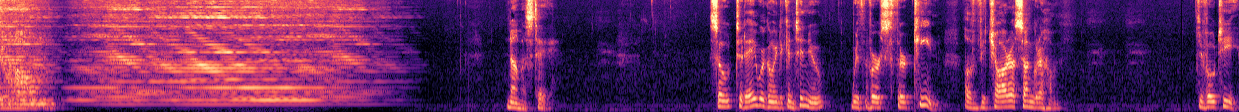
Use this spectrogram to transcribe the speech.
to home. Namaste. So today we're going to continue with verse 13 of Vichara Sangraham. Devotee.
